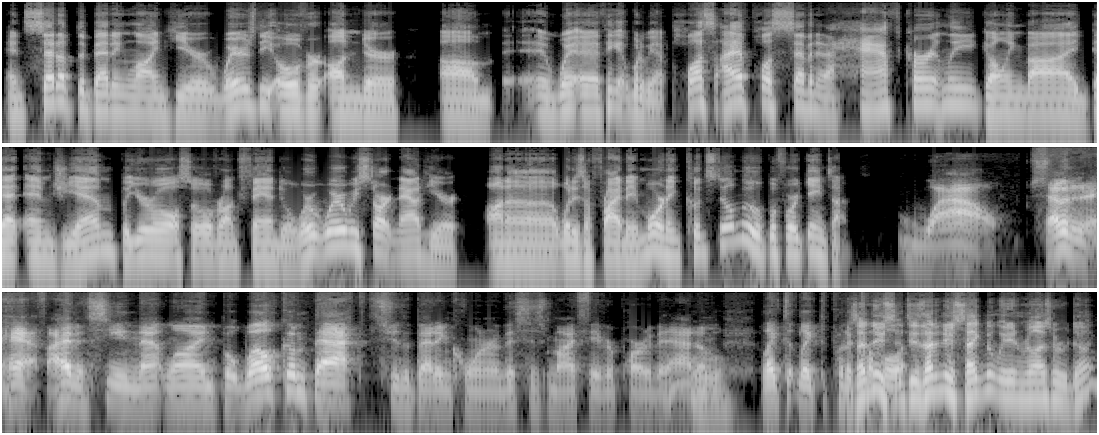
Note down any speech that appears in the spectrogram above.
and set up the betting line here. Where's the over under? Um, and wh- I think what do we have? Plus, I have plus seven and a half currently going by Bet MGM, but you're also over on FanDuel. Where where are we starting out here on a what is a Friday morning? Could still move before game time. Wow Seven and a half. I haven't seen that line, but welcome back to the betting corner. This is my favorite part of it, Adam. Ooh. Like to like to put is a that couple. New, is that a new segment we didn't realize we were doing?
